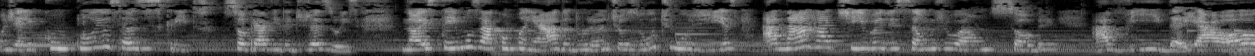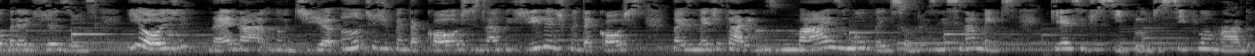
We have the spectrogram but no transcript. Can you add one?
onde ele conclui os seus escritos sobre a vida de Jesus. Nós temos acompanhado durante os últimos dias a narrativa de São João sobre a vida e a obra de Jesus. E hoje, né, na, no dia antes de Pentecostes, na vigília de Pentecostes, nós meditaremos mais uma vez sobre os ensinamentos que esse discípulo, discípulo amado,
